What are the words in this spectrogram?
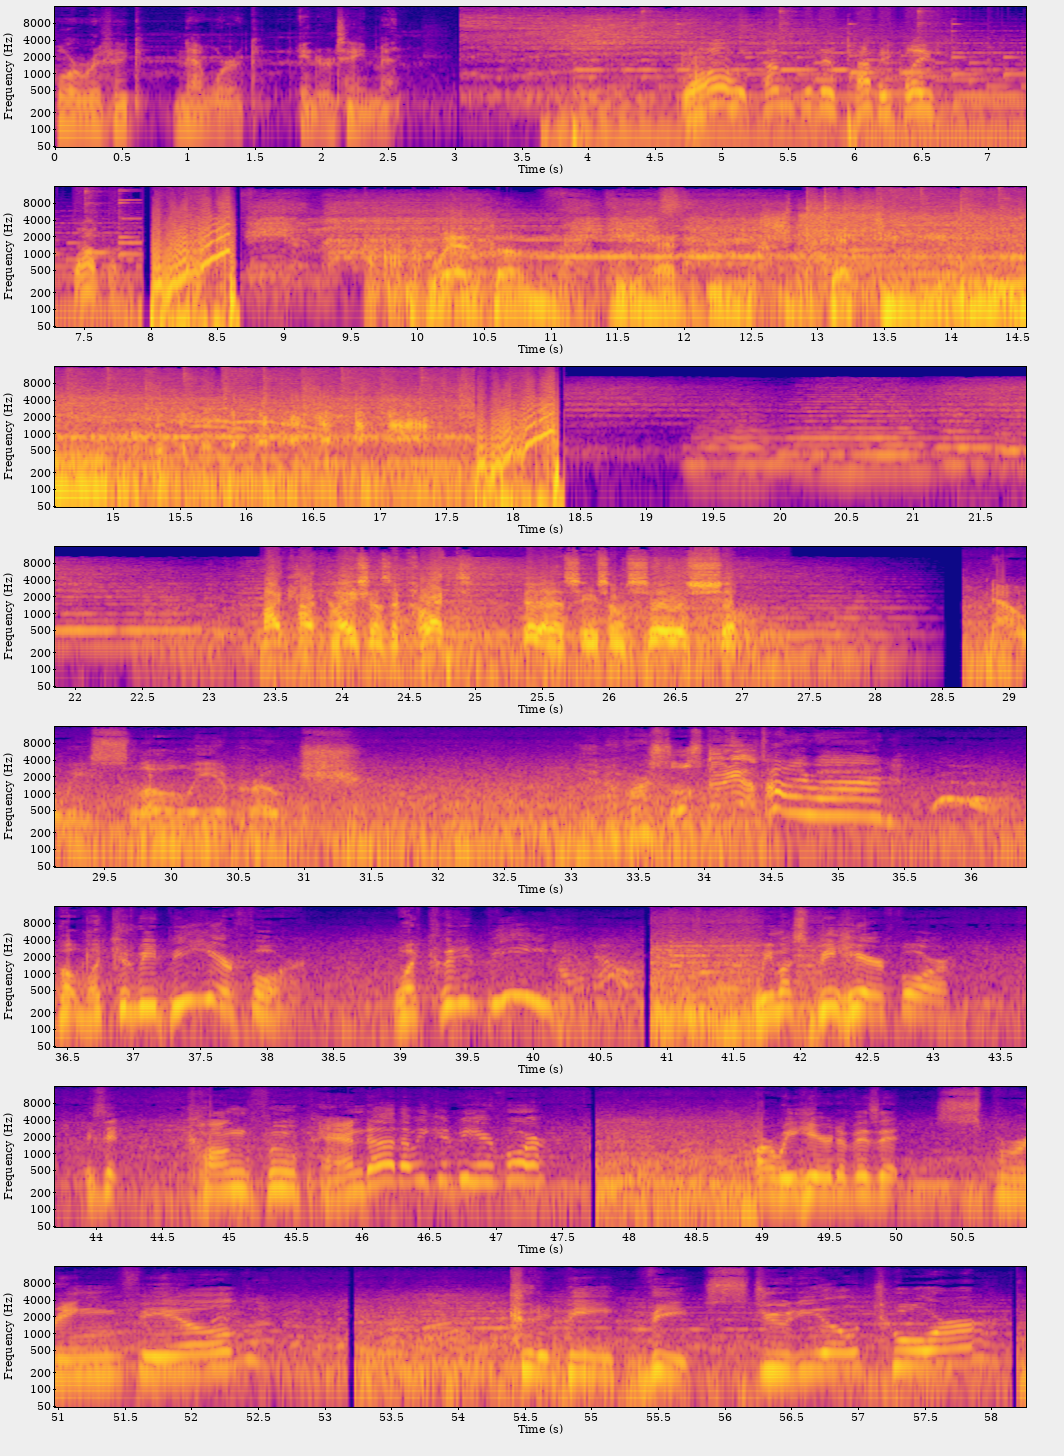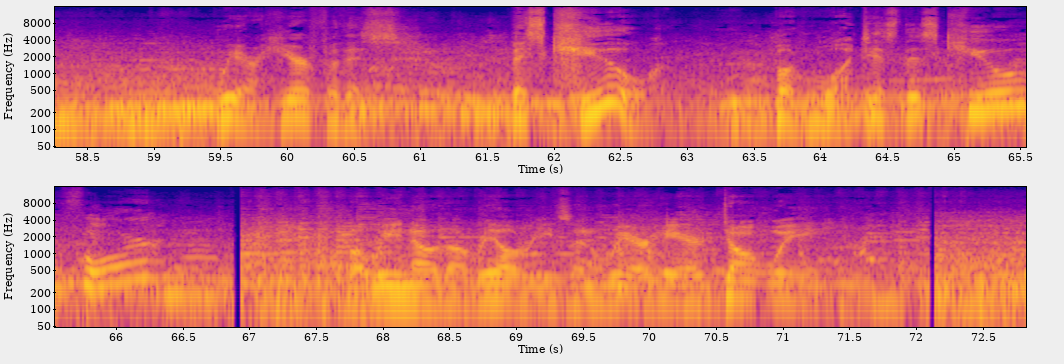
Horrific Network Entertainment. To all who come to this happy place, welcome. Welcome. We have been expecting you. My calculations are correct. You're gonna see some serious shit. We slowly approach Universal Studios Hollywood. But what could we be here for? What could it be? I don't know. We must be here for. Is it Kung Fu Panda that we could be here for? Are we here to visit Springfield? Could it be the studio tour? We are here for this this queue. But what is this queue for? But we know the real reason we're here, don't we?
